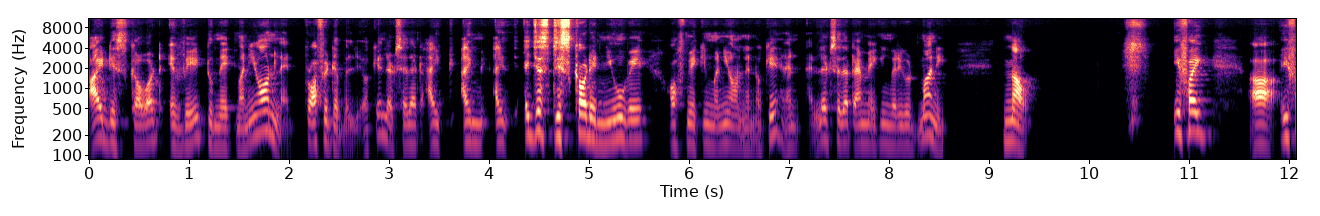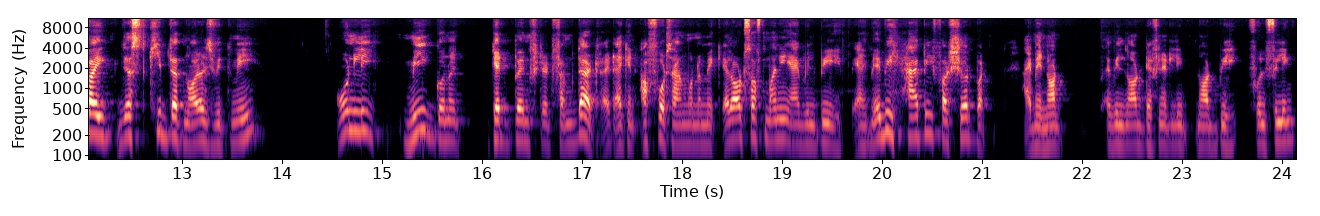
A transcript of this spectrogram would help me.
I discovered a way to make money online profitably okay? Let's say that i i, I, just discovered a new way of making money online okay? And let's say that i'm making very good money. Now if i uh, if i just keep that knowledge with me only me gonna get benefited from that right? I can of course i'm gonna make a lots of money. I will be i may be happy for sure but i may not i will not definitely not be fulfilling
